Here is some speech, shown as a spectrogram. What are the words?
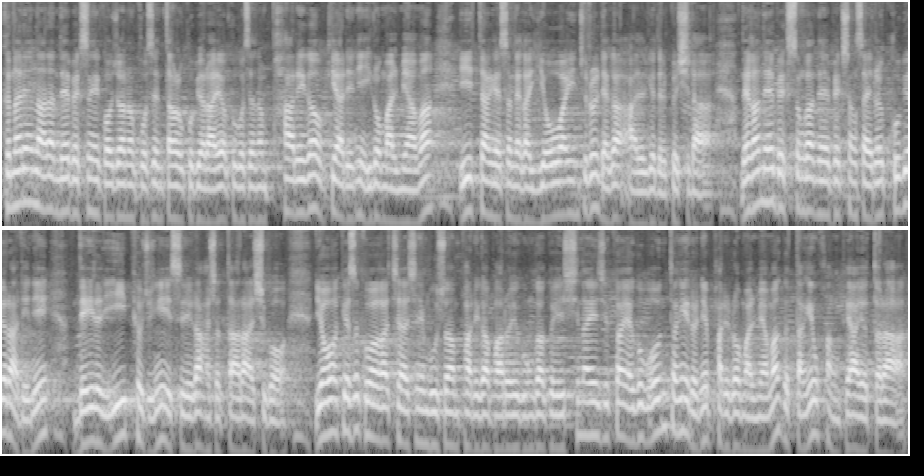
그날에 나는 내 백성이 거주하는 곳엔 땅을 구별하여 그곳에는 파리가 없게 하리니 이로 말미암아 이 땅에서 내가 여호와인 줄을 내가 알게 될 것이라. 내가 내 백성과 내 백성 사이를 구별하리니 내일 이 표징이 있으리라 하셨다라 하시고 여호와께서 그와 같이 하시니 무수한 파리가 바로의 군과 그의 신하의 집과 애굽 온 땅에 이르니 파리로 말미암아 그 땅이 황폐하였더라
